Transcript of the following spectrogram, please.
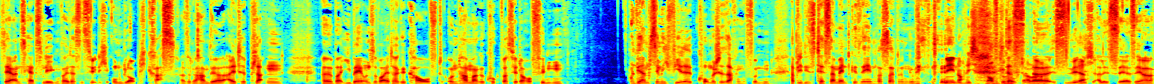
sehr ans Herz legen, weil das ist wirklich unglaublich krass. Also da haben wir alte Platten äh, bei eBay und so weiter gekauft und haben mal geguckt, was wir darauf finden. Und wir haben ziemlich viele komische Sachen gefunden. Habt ihr dieses Testament gesehen, was da drin gewesen ist? Nee, noch nicht drauf geguckt, das, aber. Äh, ist wirklich ja. alles sehr, sehr,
